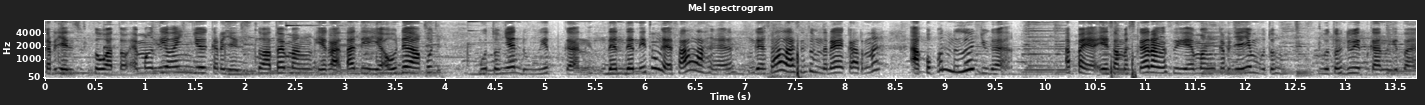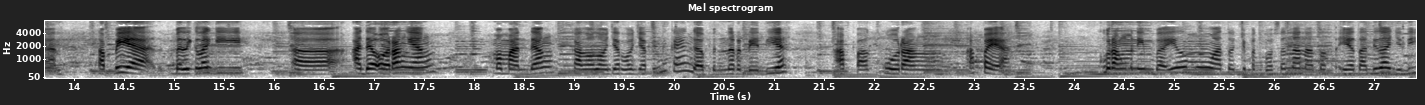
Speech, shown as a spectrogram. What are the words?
kerja di situ atau emang dia enjoy kerja di situ atau emang ya kak tadi ya udah aku butuhnya duit kan. Dan dan itu nggak salah kan? Nggak salah sih sebenarnya karena aku pun dulu juga apa ya ya sama sekarang sih emang kerjanya butuh butuh duit kan gitu kan. Tapi ya balik lagi uh, ada orang yang memandang kalau loncat-loncat ini kayak nggak bener deh. Dia apa kurang apa ya kurang menimba ilmu atau cepat bosenan atau ya tadi lah jadi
